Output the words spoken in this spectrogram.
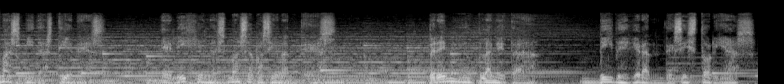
más vidas tienes. Elige las más apasionantes. Premio Planeta. Vive grandes historias.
